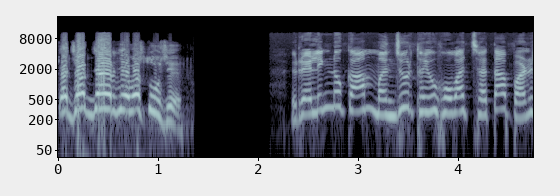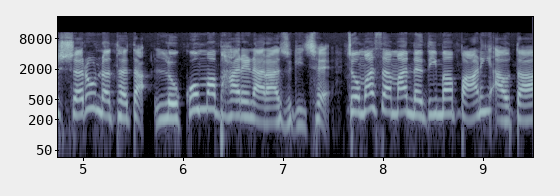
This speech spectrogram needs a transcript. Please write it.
કે જગ જાહેર જે વસ્તુ છે. રેલિંગનું કામ મંજૂર થયું હોવા છતાં પણ શરૂ ન થતા લોકોમાં ભારે નારાજગી છે. ચોમાસામાં નદીમાં પાણી આવતા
